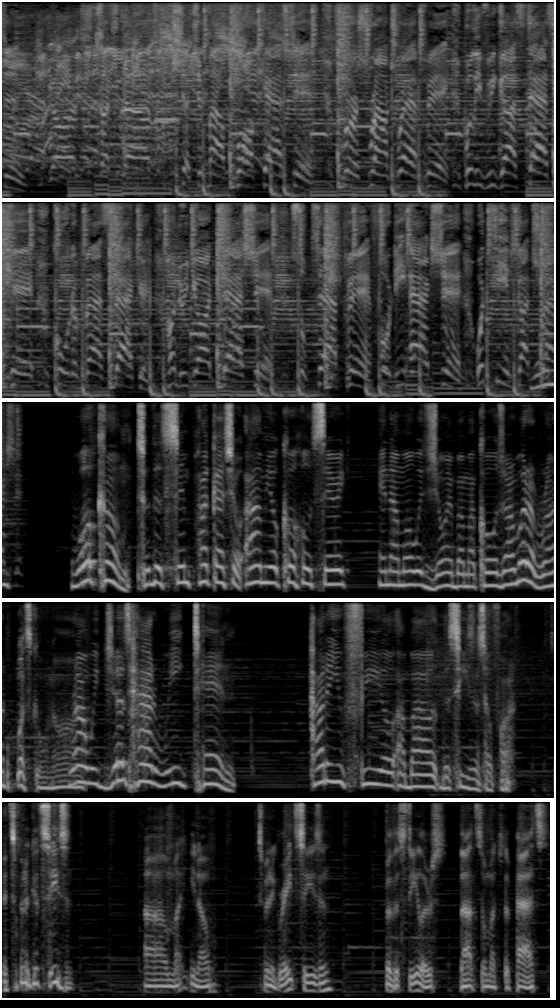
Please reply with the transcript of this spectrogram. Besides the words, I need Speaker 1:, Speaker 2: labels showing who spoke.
Speaker 1: passing. Yards, touchdowns, shut your mouth, broadcasting. First round draft pick, believe we got stats, kid. Quarterback stacking, 100 yard dashing. So tap in for the action. What teams got mm. traction?
Speaker 2: Welcome to the Sim Podcast Show. I'm your co-host Eric, and I'm always joined by my co-host Ron. What up, Ron?
Speaker 3: What's going on?
Speaker 2: Ron, we just had Week Ten. How do you feel about the season so far?
Speaker 3: It's been a good season. Um, you know, it's been a great season for the Steelers. Not so much the Pats.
